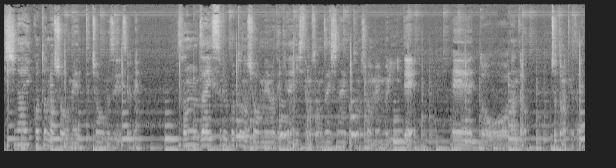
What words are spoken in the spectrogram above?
しないことの証明って超むずいですよね。存在することの証明はできないにしても存在しないことの証明無理でえー、っとなんだろう。ちょっと待ってください。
